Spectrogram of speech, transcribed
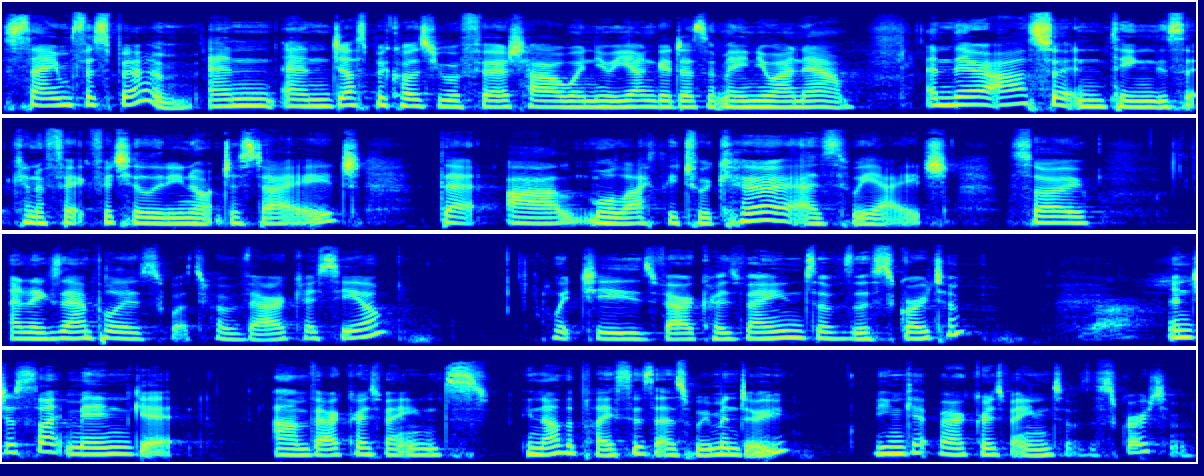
Same for sperm. And, and just because you were fertile when you were younger doesn't mean you are now. And there are certain things that can affect fertility, not just age, that are more likely to occur as we age. So, an example is what's called varicocele, which is varicose veins of the scrotum. And just like men get um, varicose veins in other places, as women do, you can get varicose veins of the scrotum.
